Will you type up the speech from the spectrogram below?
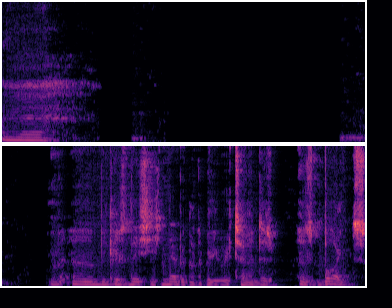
Uh, uh, because this is never going to be returned as, as bytes.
